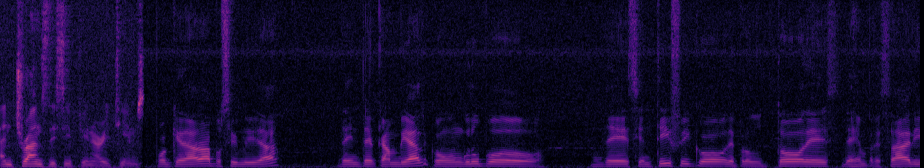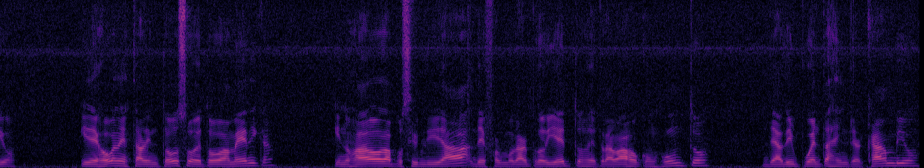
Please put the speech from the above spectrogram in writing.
and transdisciplinary teams. Porque da la posibilidad de intercambiar con un grupo de científicos, de productores, de empresarios y de jóvenes talentosos de toda América y nos ha dado la posibilidad de formular proyectos de trabajo conjunto, de abrir puertas de intercambio,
